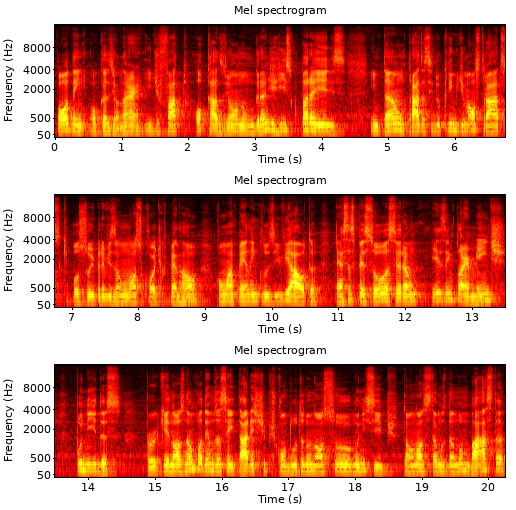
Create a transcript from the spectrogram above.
podem ocasionar, e de fato ocasionam, um grande risco para eles. Então, trata-se do crime de maus tratos, que possui previsão no nosso Código Penal com uma pena inclusive alta. Essas pessoas serão exemplarmente punidas porque nós não podemos aceitar esse tipo de conduta no nosso município. Então, nós estamos dando um basta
